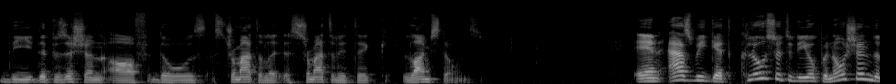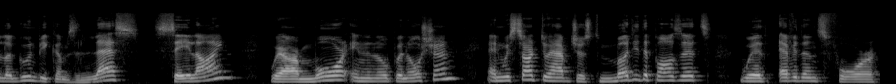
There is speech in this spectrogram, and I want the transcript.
the deposition of those stromatolitic limestones. And as we get closer to the open ocean, the lagoon becomes less saline. We are more in an open ocean and we start to have just muddy deposits with evidence for,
